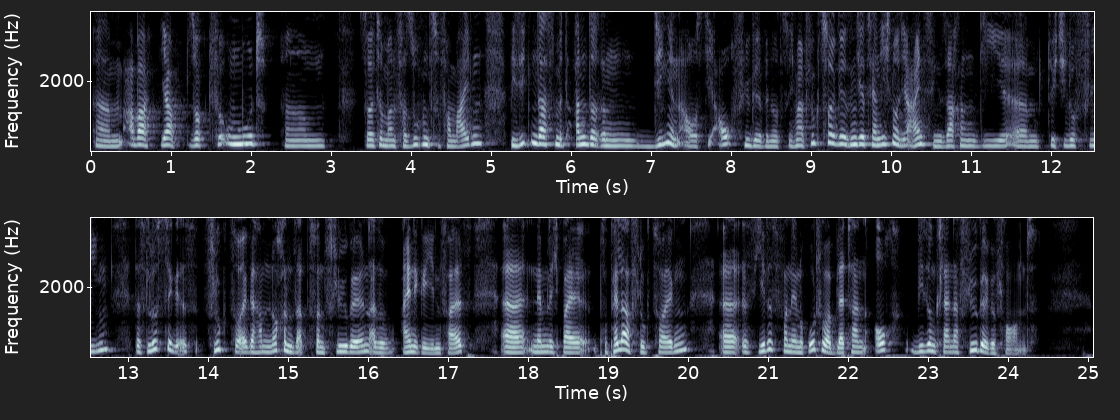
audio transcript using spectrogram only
Ähm, aber ja, sorgt für Unmut. Ähm, sollte man versuchen zu vermeiden. Wie sieht denn das mit anderen Dingen aus, die auch Flügel benutzen? Ich meine, Flugzeuge sind jetzt ja nicht nur die einzigen Sachen, die ähm, durch die Luft fliegen. Das Lustige ist, Flugzeuge haben noch einen Satz von Flügeln, also einige jedenfalls, äh, nämlich bei Propellerflugzeugen äh, ist jedes von den Rotorblättern auch wie so ein kleiner Flügel geformt.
